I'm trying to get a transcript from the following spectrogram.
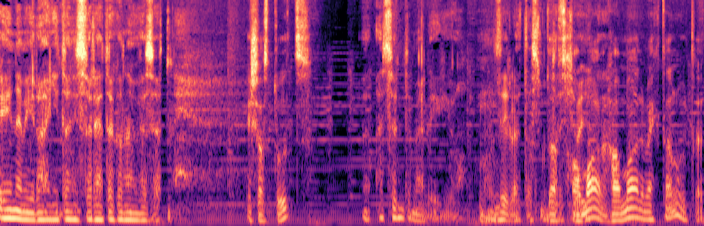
Én nem irányítani szeretek, hanem vezetni. És azt tudsz? Hát szerintem elég jó. Az élet azt mutatja, De azt hamar, hogy... hamar megtanultad?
